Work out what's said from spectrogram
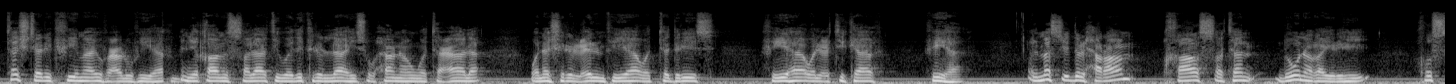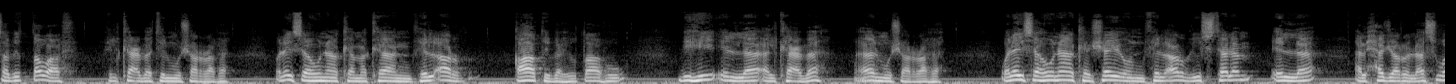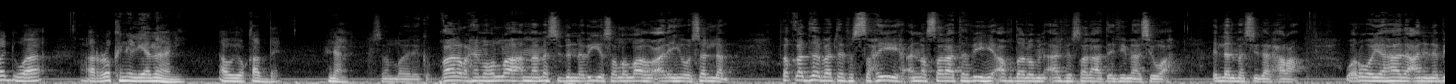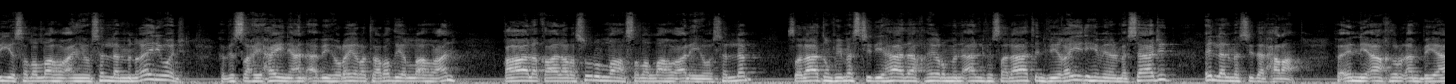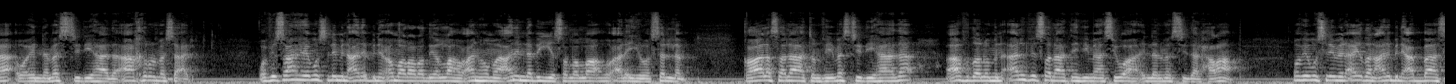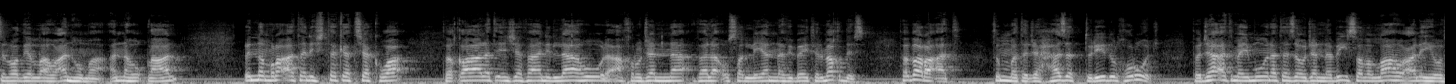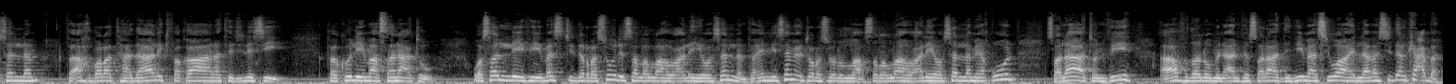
تشترك فيما يفعل فيها من إقام الصلاة وذكر الله سبحانه وتعالى ونشر العلم فيها والتدريس فيها والاعتكاف فيها. المسجد الحرام خاصة دون غيره خص بالطواف في الكعبة المشرفة وليس هناك مكان في الأرض قاطبة يطاف به إلا الكعبة المشرفة وليس هناك شيء في الأرض يستلم إلا الحجر الأسود والركن اليماني أو يقبل. نعم. أحسن الله إليكم. قال رحمه الله أما مسجد النبي صلى الله عليه وسلم فقد ثبت في الصحيح أن الصلاة فيه أفضل من ألف صلاة فيما سواه إلا المسجد الحرام. وروي هذا عن النبي صلى الله عليه وسلم من غير وجه. ففي الصحيحين عن أبي هريرة رضي الله عنه قال قال رسول الله صلى الله عليه وسلم صلاة في مسجد هذا خير من ألف صلاة في غيره من المساجد إلا المسجد الحرام. فإني آخر الأنبياء وإن مسجدي هذا آخر المساجد. وفي صحيح مسلم عن ابن عمر رضي الله عنهما عن النبي صلى الله عليه وسلم قال صلاة في مسجدي هذا أفضل من ألف صلاة فيما سواه إلا المسجد الحرام. وفي مسلم أيضا عن ابن عباس رضي الله عنهما أنه قال إن امرأة اشتكت شكوى فقالت إن شفاني الله لأخرجن فلا أصلين في بيت المقدس. فبرأت ثم تجهزت تريد الخروج. فجاءت ميمونة زوج النبي صلى الله عليه وسلم فأخبرتها ذلك فقالت اجلسي. فكلي ما صنعت وصلي في مسجد الرسول صلى الله عليه وسلم فإني سمعت رسول الله صلى الله عليه وسلم يقول صلاة فيه أفضل من ألف صلاة فيما سواه إلا مسجد الكعبة.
